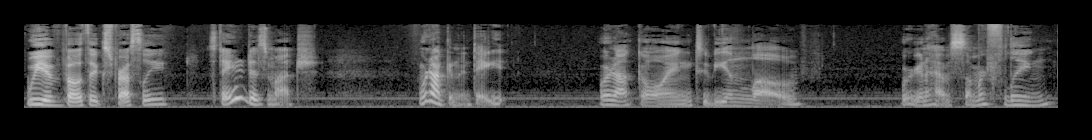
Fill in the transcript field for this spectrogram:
We have both expressly stated as much. We're not going to date. We're not going to be in love. We're to have a summer fling.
